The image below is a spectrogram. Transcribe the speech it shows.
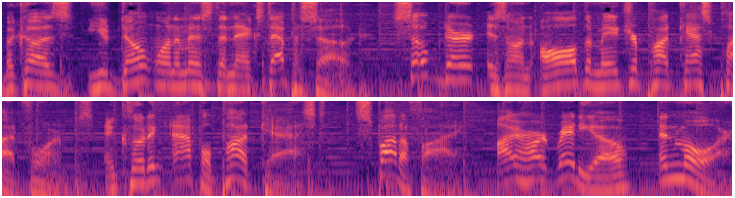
because you don't want to miss the next episode. Soap Dirt is on all the major podcast platforms, including Apple Podcast, Spotify, iHeartRadio, and more.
